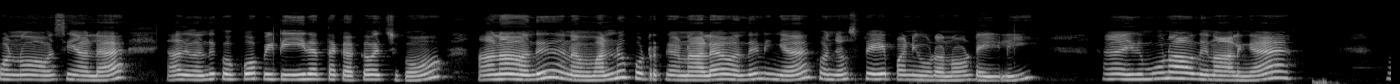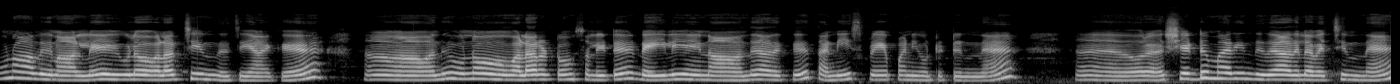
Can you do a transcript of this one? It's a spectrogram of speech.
பண்ணணும் அவசியம் இல்லை. அது வந்து கொக்கோ பீட்டு ஈரத்தை கக்க வச்சுக்கும். ஆனால் வந்து நம்ம மண் போட்டிருக்கனால வந்து நீங்கள் கொஞ்சம் ஸ்ப்ரே பண்ணி விடணும் டெய்லி. இது மூணாவது நாளுங்க. மூணாவது நாள்லே இவ்வளோ வளர்ச்சி இருந்துச்சு எனக்கு. நான் வந்து இன்னும் வளரட்டும் சொல்லிவிட்டு டெய்லி நான் வந்து அதுக்கு தண்ணி ஸ்ப்ரே பண்ணி விட்டுட்டு இருந்தேன். ஒரு ஷெட்டு மாதிரி இருந்தது அதில் வச்சுருந்தேன்.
